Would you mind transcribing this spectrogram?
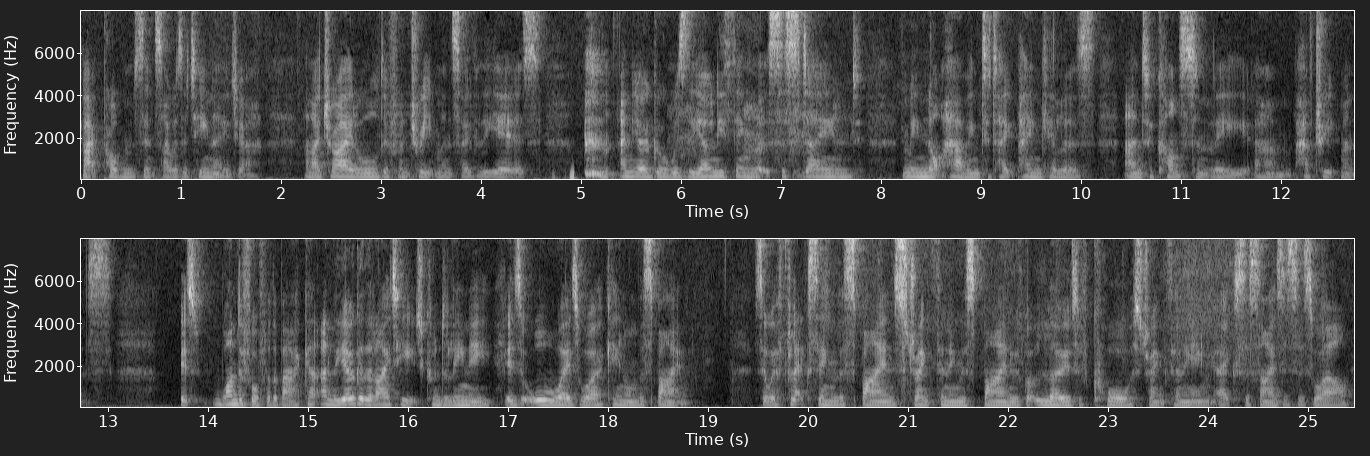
back problems since I was a teenager, and I tried all different treatments over the years. and yoga was the only thing that sustained me not having to take painkillers and to constantly um, have treatments. It's wonderful for the back. And the yoga that I teach, Kundalini, is always working on the spine. So we're flexing the spine, strengthening the spine. We've got loads of core strengthening exercises as well.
